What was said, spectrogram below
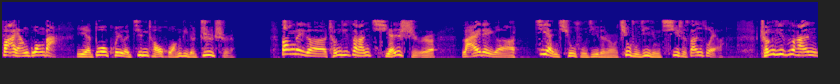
发扬光大也多亏了金朝皇帝的支持。当这个成吉思汗遣使来这个见丘处机的时候，丘处机已经七十三岁了。成吉思汗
